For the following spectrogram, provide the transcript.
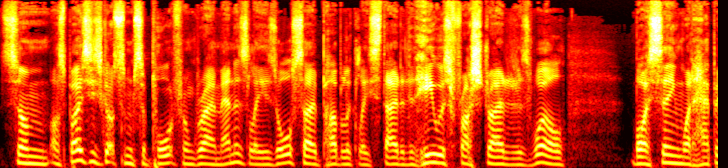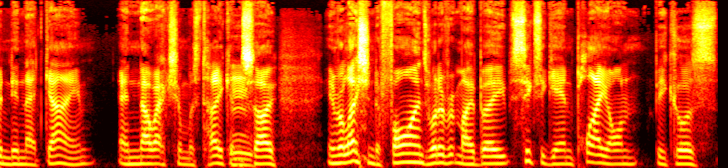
some. I suppose he's got some support from Graham Annesley. He's also publicly stated that he was frustrated as well by seeing what happened in that game and no action was taken. Mm. So, in relation to fines, whatever it may be, six again, play on because,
